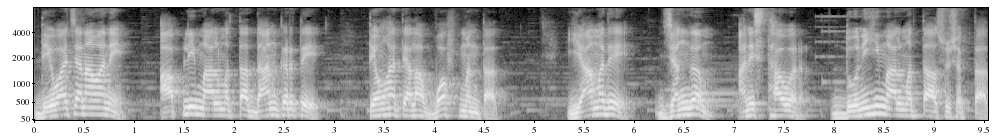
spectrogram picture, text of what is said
देवाच्या नावाने आपली मालमत्ता दान करते तेव्हा त्याला वफ म्हणतात. यामध्ये जंगम आणि स्थावर दोन्हीही मालमत्ता असू शकतात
